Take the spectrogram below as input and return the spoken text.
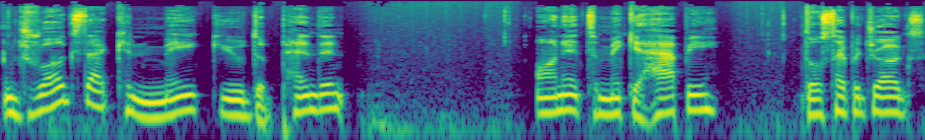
drugs that can make you dependent on it to make you happy those type of drugs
